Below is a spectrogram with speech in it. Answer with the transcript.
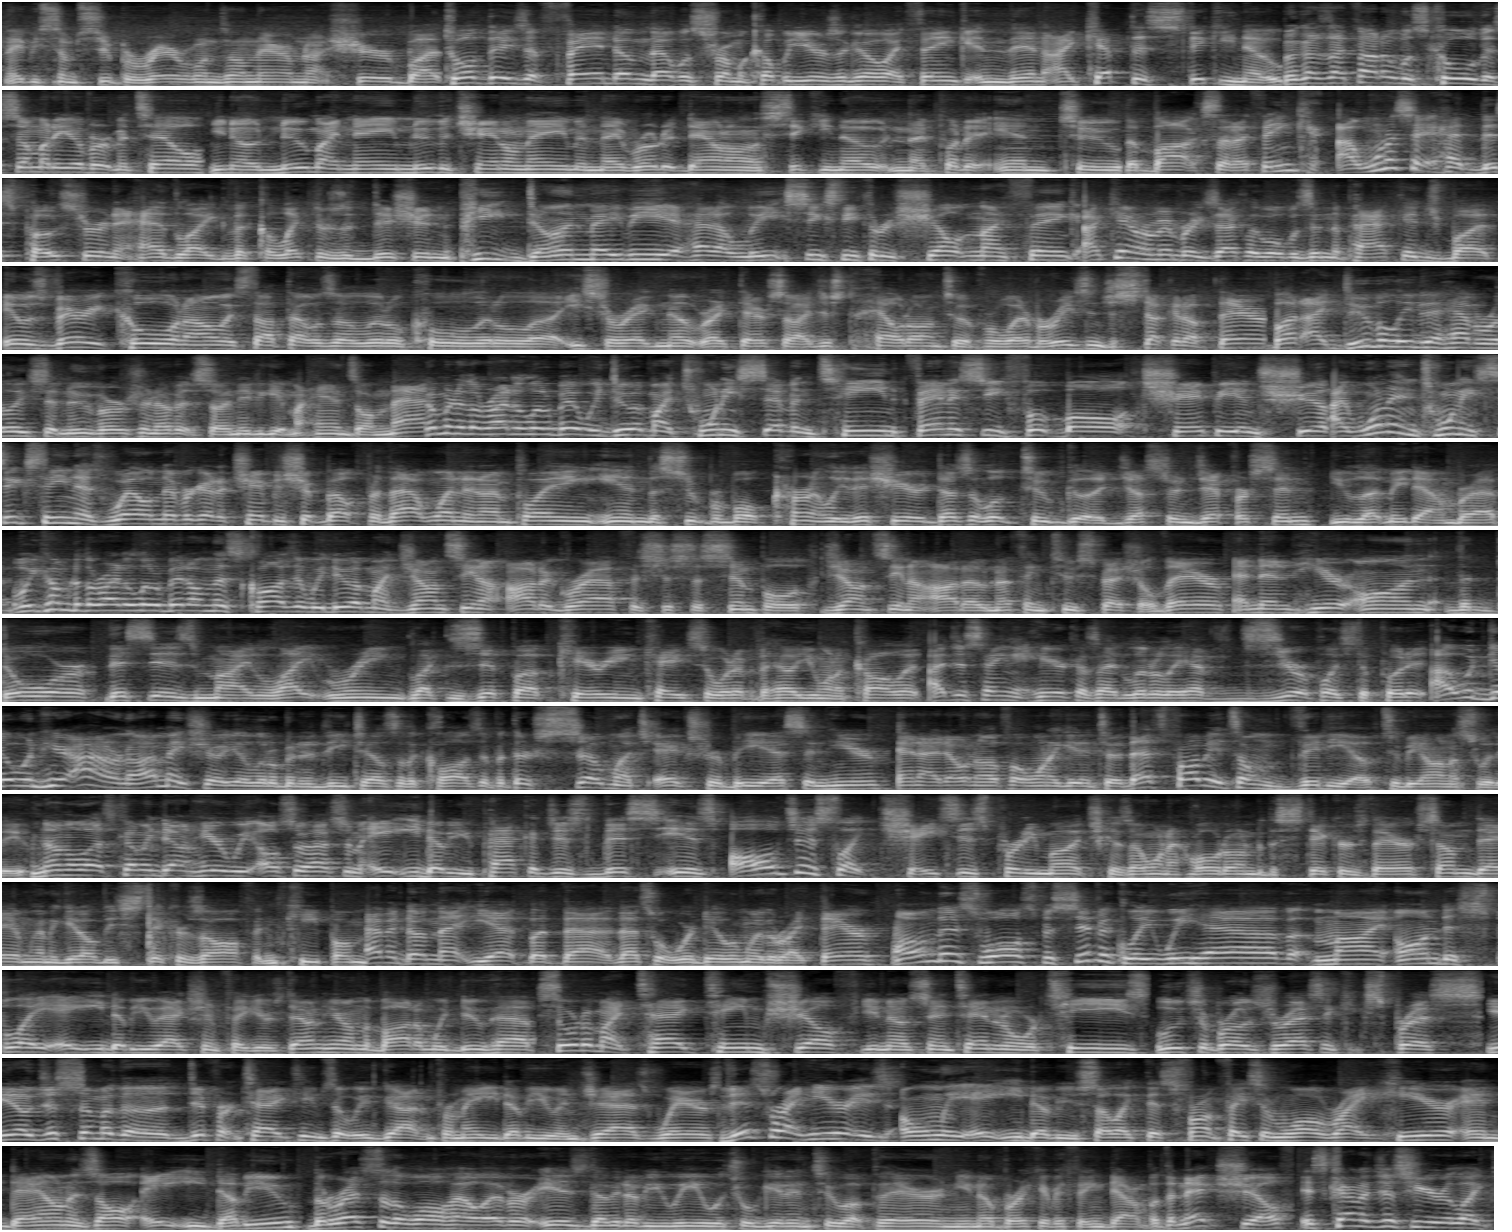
Maybe some super rare ones on there. I'm not sure. But 12 Days of Fandom, that was from a couple years ago, I think. And then I kept this sticky note because I thought it was cool that somebody over at Mattel, you know, knew my name, knew the channel name, and they wrote it down on a sticky note and they put it into the box that I think, I want to say it had this poster and it had like the collector's edition. Pete Dunne, maybe. It had Elite 63 Shelton, I think. I can't remember exactly what was in the package, but it was very cool, and I always thought that was a little cool little uh, Easter egg note right there, so I just held on to it for whatever reason, just stuck it up there. But I do believe they have released a new version of it, so I need to get my hands on that. Coming to the right a little bit, we do have my 2017 Fantasy Football Championship. I won it in 2016 as well, never got a championship belt for that one, and I'm playing in the Super Bowl currently this year. Doesn't look too good. Justin Jefferson, you let me down, Brad. We come to the right a little bit on this closet. We do have my John Cena autograph. It's just a simple John Cena auto, nothing too special there. And then here on the door, this is my light ring, like zip up carrying case or whatever the hell you want to call it. I just hang it here because I literally have zero place to put it. I would go in here, I don't know, I may show you a little bit of details of the closet, but there's so much extra BS in here, and I don't know if I want to get into it. That's probably its own video, to be honest with you. Nonetheless, coming down here, we also have some AEW packages. This is all just like chases pretty much because I want to hold on to the stickers there. Someday I'm going to get all these stickers off and keep them. Haven't done that yet, but that, that's what we're dealing with right there. On this wall specifically, we have my on-display AEW action figures. Down here on the bottom, we do have sort of my tag team shelf, you know, Santana and Ortiz, Lucha Bros, Jurassic Express, you know, just some of the different tag teams that we've gotten from AEW and Jazwares. This right here is only AEW, so like this front-facing wall right here and down is all AEW. The rest of the wall, however, is WWE, which we'll get into up there and, you know, break everything down. But the next shelf is kind of just your, like,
